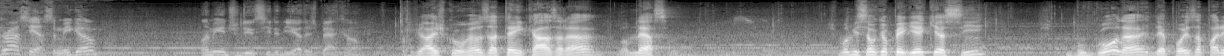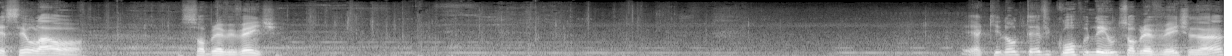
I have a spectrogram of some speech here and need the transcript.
Gracias, amigo. Let me introduce you to the others back home. Viagem com o Hans até em casa, né? Vamos nessa. Uma missão que eu peguei aqui assim, bugou, né? E depois apareceu lá, ó, o sobrevivente. E aqui não teve corpo nenhum de sobrevivente, né?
